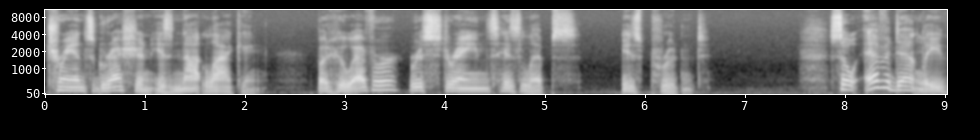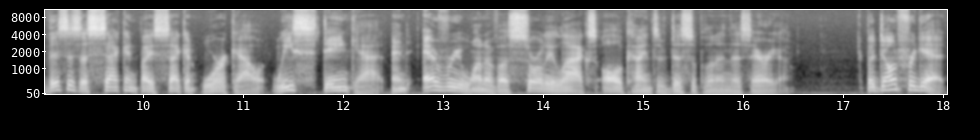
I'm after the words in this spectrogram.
transgression is not lacking, but whoever restrains his lips is prudent. So, evidently, this is a second by second workout we stink at, and every one of us sorely lacks all kinds of discipline in this area. But don't forget,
